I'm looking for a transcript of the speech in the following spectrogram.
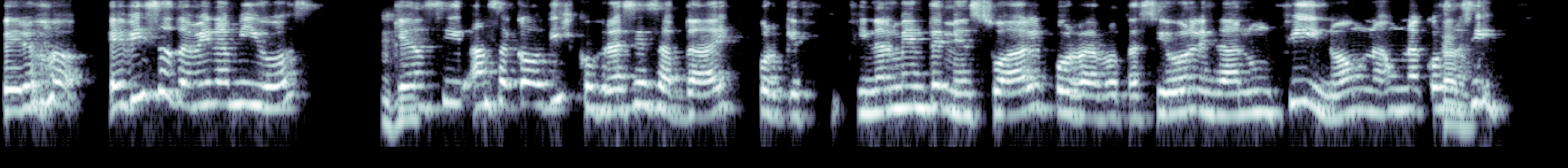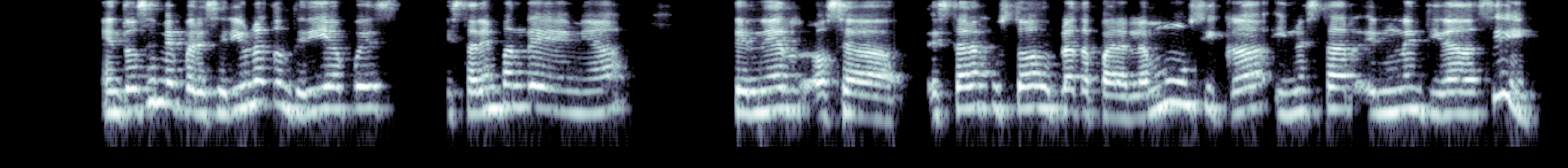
Pero he visto también amigos que han, han, sacado discos gracias a Updike, porque finalmente mensual por la rotación les dan un fee, ¿no? Una, una cosa así. Entonces me parecería una tontería, pues, estar en pandemia, tener, o sea, estar ajustados de plata para la música y no estar en una entidad así.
